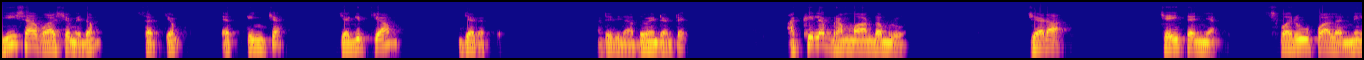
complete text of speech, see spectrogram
ఈశావాస్యమిదం సత్యం యత్కించ జగిత్యాం జగత్. అంటే దీని అర్థం ఏంటంటే అఖిల బ్రహ్మాండంలో జడ చైతన్య స్వరూపాలన్నీ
